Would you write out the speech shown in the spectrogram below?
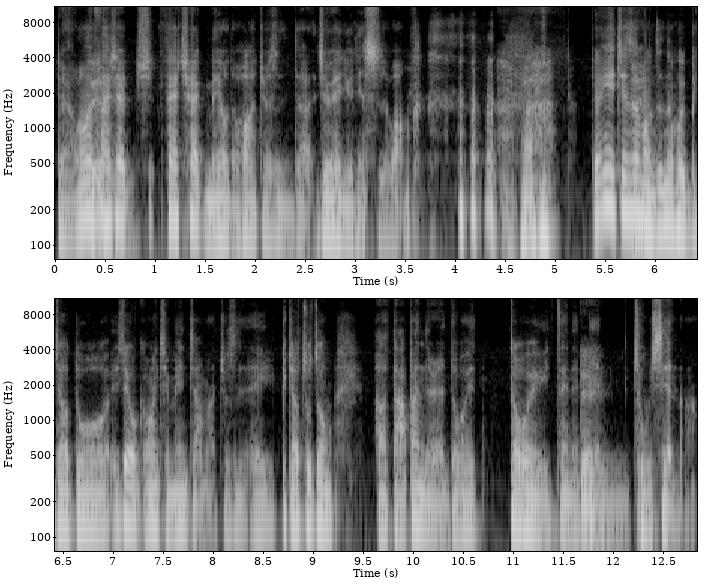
对啊，因为 fact check fact check 没有的话，就是你知道就会有点失望。对，因为健身房真的会比较多，而且我刚刚前面讲嘛，就是诶比较注重呃打扮的人都会都会在那边出现啊，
